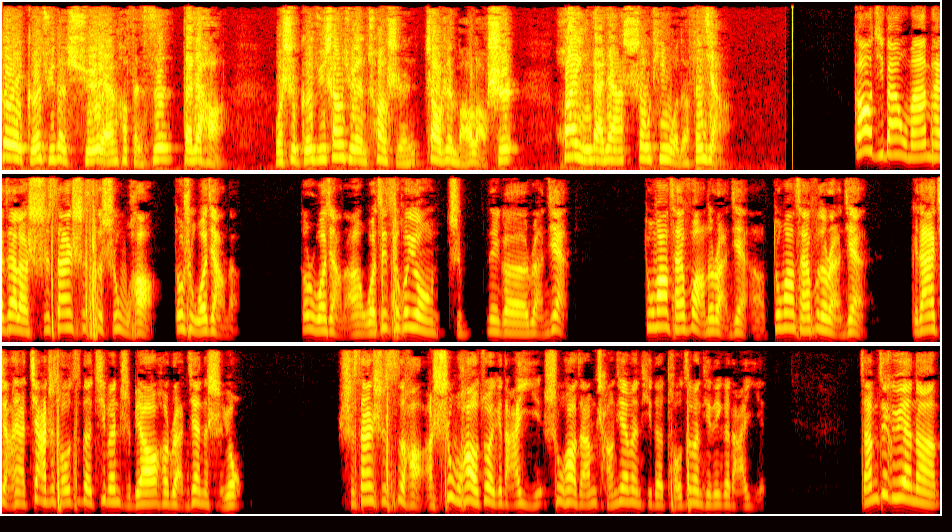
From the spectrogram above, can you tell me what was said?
各位格局的学员和粉丝，大家好，我是格局商学院创始人赵振宝老师，欢迎大家收听我的分享。高级班我们安排在了十三、十四、十五号，都是我讲的，都是我讲的啊。我这次会用指那个软件，东方财富网的软件啊，东方财富的软件，给大家讲一下价值投资的基本指标和软件的使用。十三、十四号啊，十五号做一个答疑，十五号咱们常见问题的投资问题的一个答疑。咱们这个月呢。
